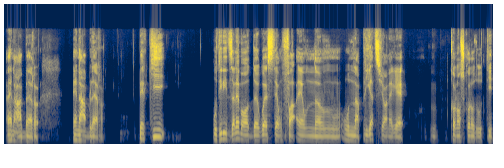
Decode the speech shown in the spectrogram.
Enabler, Enabler. Per chi utilizza le mod, questa è, un è un'applicazione un, che mhmm, conoscono tutti.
